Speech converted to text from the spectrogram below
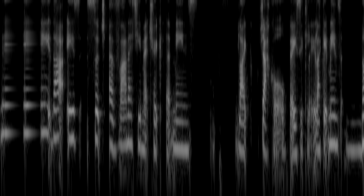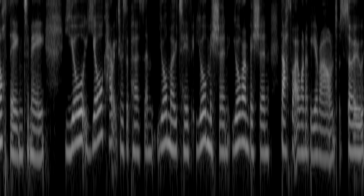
me that is such a vanity metric that means like jackal basically. Like it means nothing to me. Your your character as a person your motive your mission your ambition that's what i want to be around. So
